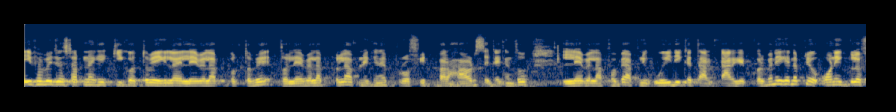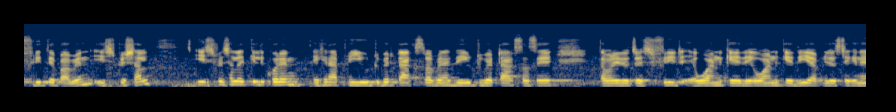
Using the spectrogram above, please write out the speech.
এইভাবে জাস্ট আপনাকে কী করতে হবে এগুলো লেভেল আপ করতে হবে। তো লেভেল আপ করলে আপনি এখানে প্রফিট পার হাউস এটা কিন্তু লেভেল আপ হবে। আপনি ওই দিকে তার টার্গেট করবেন। এখানে আপনি অনেকগুলো ফ্রিতে পাবেন স্পেশাল স্পেশালে ক্লিক করেন, এখানে আপনি ইউটিউবের টাস্ক পাবেন ইউটিউবের টাস্ক আছে। তারপরে এটা হচ্ছে ফ্রি ওয়ান কে দিয়ে ওয়ান কে দিয়ে আপনি জাস্ট এখানে,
